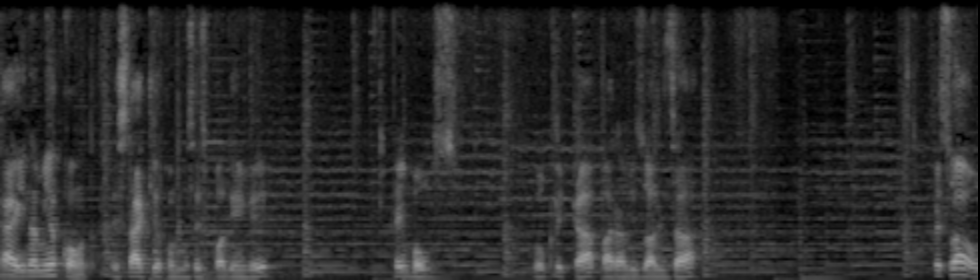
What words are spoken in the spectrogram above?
cair na minha conta. Está aqui, como vocês podem ver, reembolso. Vou clicar para visualizar. Pessoal,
